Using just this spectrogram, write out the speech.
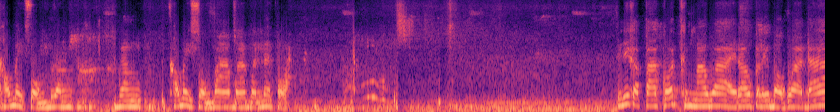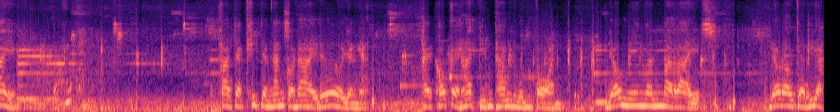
เขาไม่ส่งเมืองเมืองเขาไม่ส่งมามาเหมือนแม่ก่อน ทีนี้ก็ปรากฏขึ้นมาว่าเราก็เลยบอกว่าได้ ถ้าจะคิดอย่างนั้นก็ได้เด้ออย่างเงี้ยให้เขาไปหากินทางอื่นก่อน เดี๋ยวมีเงินมาไร เดี๋ยวเราจะเรียก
